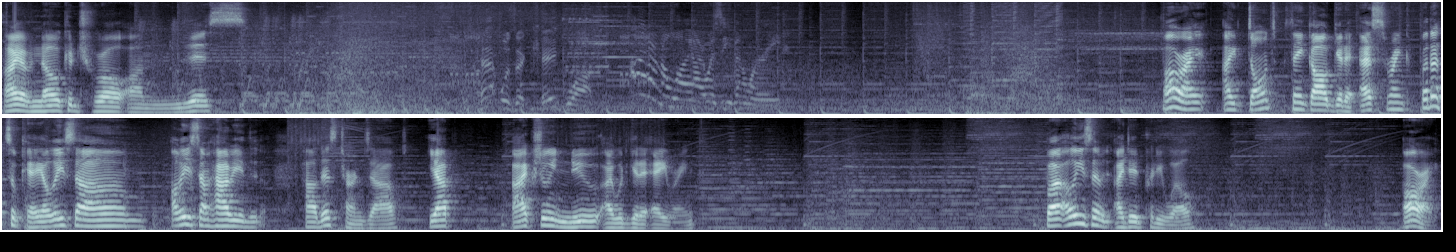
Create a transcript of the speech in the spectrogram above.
I have no control on this. That was a cakewalk. I don't know why I was even worried. Alright, I don't think I'll get an S rank, but that's okay. At least, um, at least I'm happy how this turns out. Yep, I actually knew I would get an A rank. But at least I, I did pretty well. Alright,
